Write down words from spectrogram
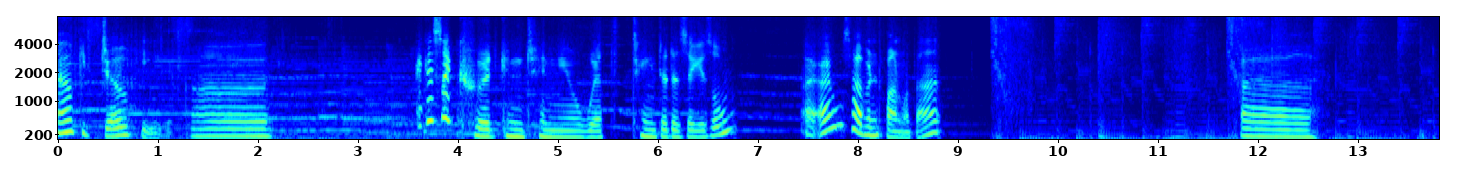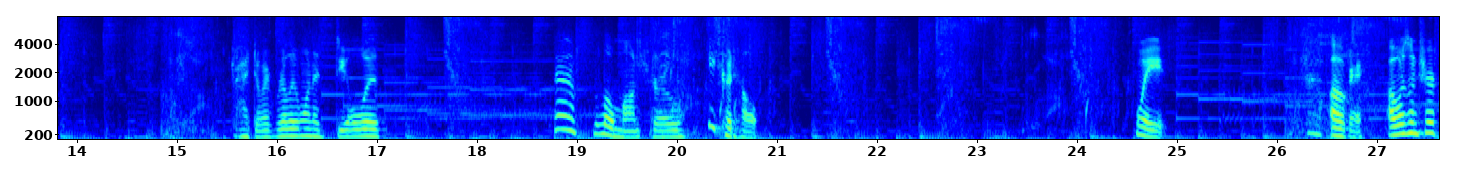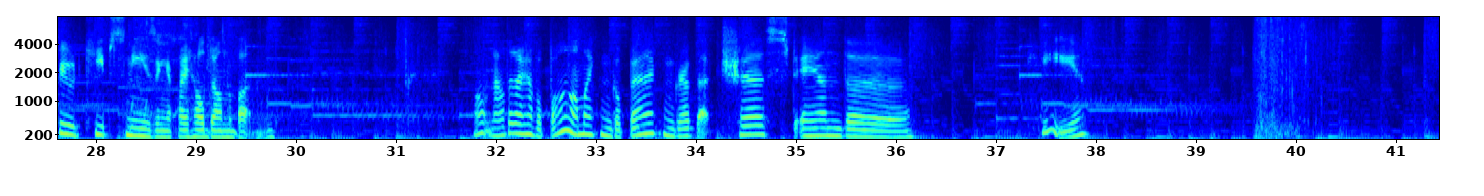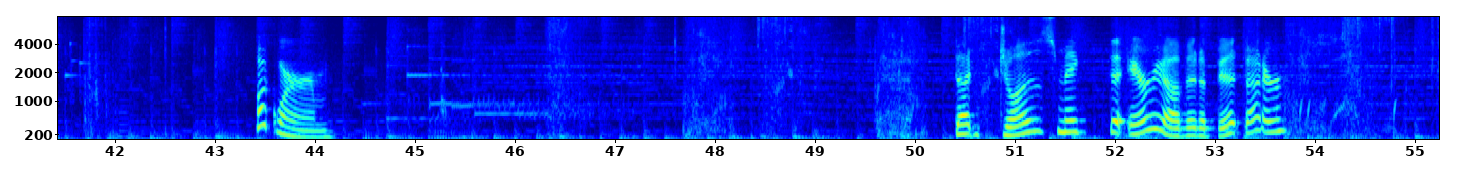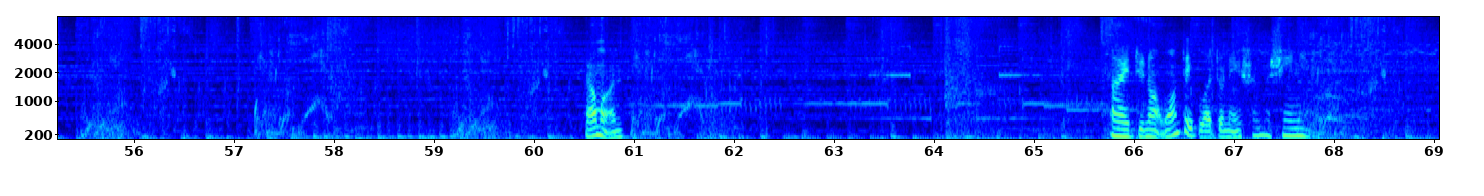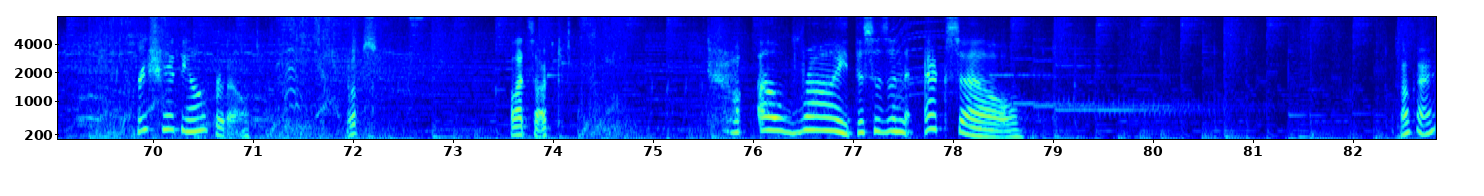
Okie dokie. Uh, I guess I could continue with Tainted Azazel. I, I was having fun with that. Uh, God, do I really want to deal with? Eh, a little Monstro. He could help. Wait. Okay. I wasn't sure if he would keep sneezing if I held down the button. Well, now that I have a bomb, I can go back and grab that chest and the key. Bookworm! That does make the area of it a bit better. Come on. I do not want a blood donation machine. Appreciate the offer, though. Whoops. Well, that sucked. Oh, right! This is an XL! Okay.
